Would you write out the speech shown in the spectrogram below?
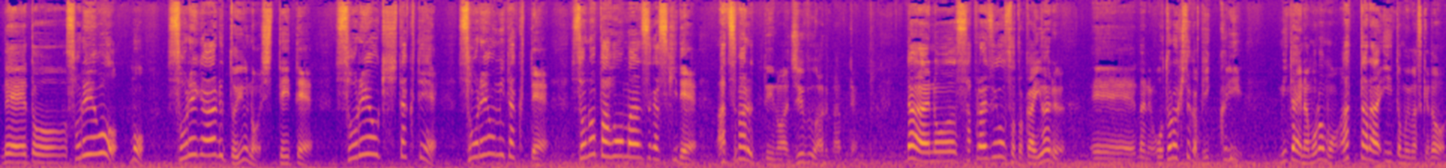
で、えっと、それをもうそれがあるというのを知っていてそれを聞きたくてそれを見たくてそのパフォーマンスが好きで集まるっていうのは十分あるなってだからあのサプライズ要素とかいわゆる、えー、何驚きとかびっくりみたいなものもあったらいいと思いますけど、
